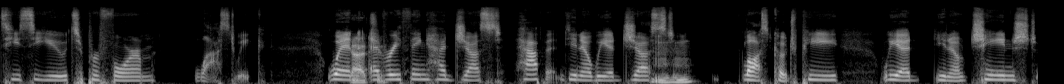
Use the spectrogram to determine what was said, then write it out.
TCU to perform last week when Gotcha. everything had just happened. You know, we had just Mhm. lost Coach P. We had, you know, changed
